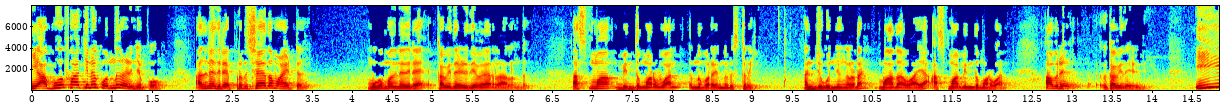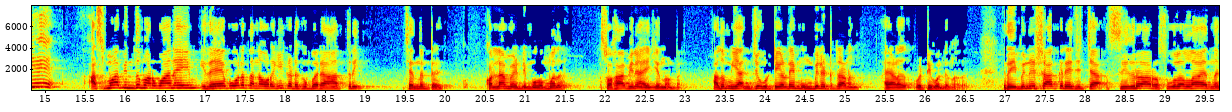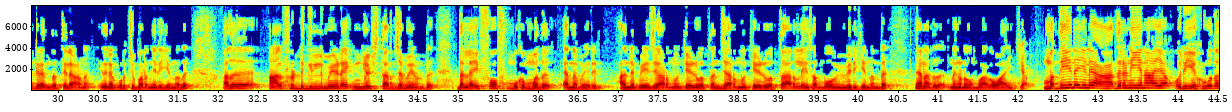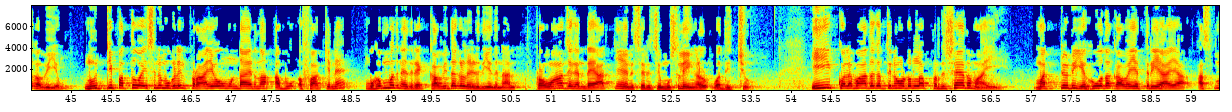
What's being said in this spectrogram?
ഈ അബു അഫാക്കിനെ കൊന്നു കഴിഞ്ഞപ്പോൾ അതിനെതിരെ പ്രതിഷേധമായിട്ട് മുഹമ്മദിനെതിരെ കവിത എഴുതിയ വേറൊരാളുണ്ട്. അസ്മ ബിന്ദു മർവാൻ എന്ന് പറയുന്ന ഒരു സ്ത്രീ. അഞ്ചു കുഞ്ഞുങ്ങളുടെ മാതാവായ അസ്മ ബിന്ദു മർവാൻ. അവർ കവിത എഴുതി. ഈ അസ്മ ബിന്ദു മർവാനെയും ഇതേപോലെ തന്നെ ഉറങ്ങിക്കിടക്കുമ്പോൾ രാത്രി ചെന്നിട്ട് കൊല്ലാൻ വേണ്ടി മുഹമ്മദ് സ്വഹാബിനെ അയക്കുന്നുണ്ട്. അതും ഈ അഞ്ചു കുട്ടികളുടെയും മുമ്പിലിട്ടിട്ടാണ് അയാൾ വെട്ടിക്കൊല്ലുന്നത്. ഇത് ഇബിൻ ഷാക്ക് രചിച്ച സീറ റസൂലല്ല എന്ന ഗ്രന്ഥത്തിലാണ് ഇതിനെക്കുറിച്ച് പറഞ്ഞിരിക്കുന്നത്. അത് ആൽഫ്രഡ് ഗില്ലുമയുടെ ഇംഗ്ലീഷ് തർജമയുണ്ട്. ദ ലൈഫ് ഓഫ് മുഹമ്മദ് എന്ന പേരിൽ. അതിന്റെ പേജ് അറുന്നൂറ്റി എഴുപത്തഞ്ച് അറുന്നൂറ്റി എഴുപത്തി ഈ സംഭവം വിവരിക്കുന്നുണ്ട്. ഞാനത് നിങ്ങളുടെ മുമ്പാകെ വായിക്കാം. മദീനയിലെ ആദരണീയനായ ഒരു യഹൂദ കവിയും നൂറ്റി പത്ത് വയസ്സിന് മുകളിൽ പ്രായവും ഉണ്ടായിരുന്ന അബു അഫാക്കിനെ മുഹമ്മദിനെതിരെ കവിതകൾ എഴുതിയതിനാൽ പ്രവാചകന്റെ ആജ്ഞയനുസരിച്ച് മുസ്ലിങ്ങൾ വധിച്ചു. ഈ കൊലപാതകത്തിനോടുള്ള പ്രതിഷേധമായി മറ്റൊരു യഹൂദ കവയത്രിയായ അസ്മ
